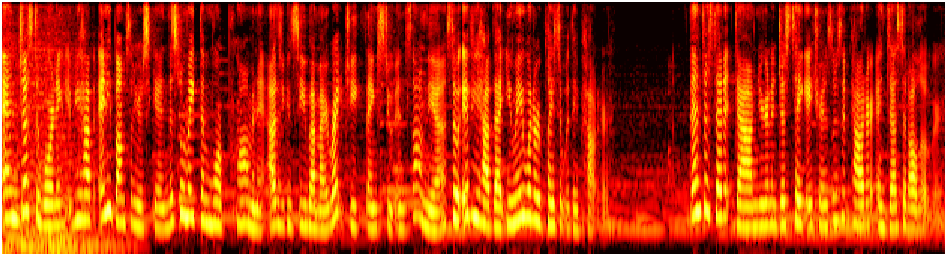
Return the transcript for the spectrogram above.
And just a warning, if you have any bumps on your skin, this will make them more prominent as you can see by my right cheek thanks to insomnia. So if you have that, you may want to replace it with a powder. Then to set it down, you're going to just take a translucent powder and dust it all over.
